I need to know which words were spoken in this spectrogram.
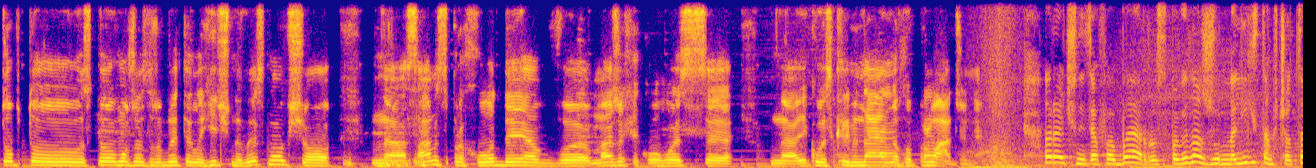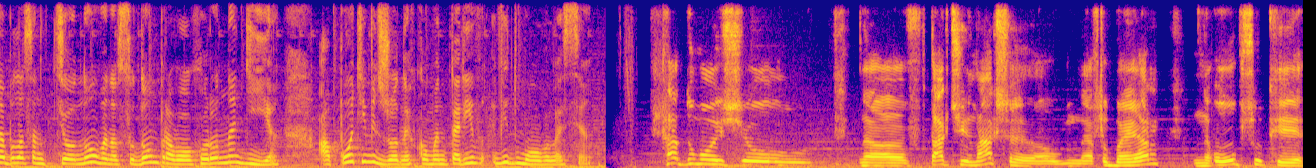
Тобто, з того можна зробити логічний висновок, що Самс проходить в межах якогось е, якогось кримінального провадження. Речниця ФБР розповіла журналістам, що це була санкціонована судом правоохоронна дія, а потім від жодних коментарів відмовилася. Я думаю, що так чи інакше е, ФБР е, обшуки е,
